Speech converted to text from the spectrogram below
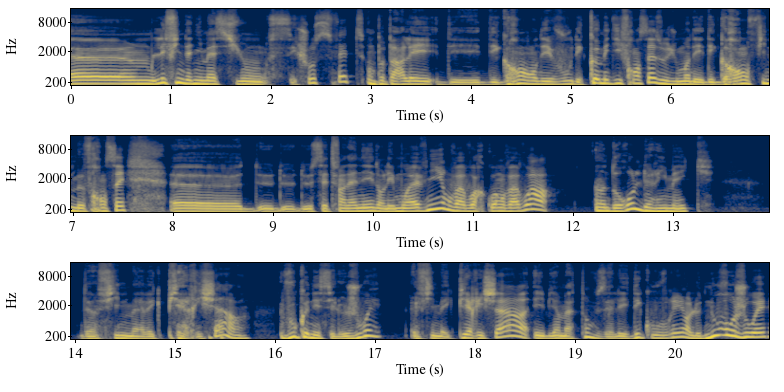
Euh, les films d'animation, c'est chose faite. On peut parler des, grands rendez-vous, des comédies françaises, ou du moins des, grands films français euh, de- de cette fin d'année dans les mois à venir. On va voir quoi? On va voir un drôle de remake d'un film avec Pierre Richard. Vous connaissez le jouet le film avec Pierre Richard, et bien maintenant vous allez découvrir le nouveau jouet.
